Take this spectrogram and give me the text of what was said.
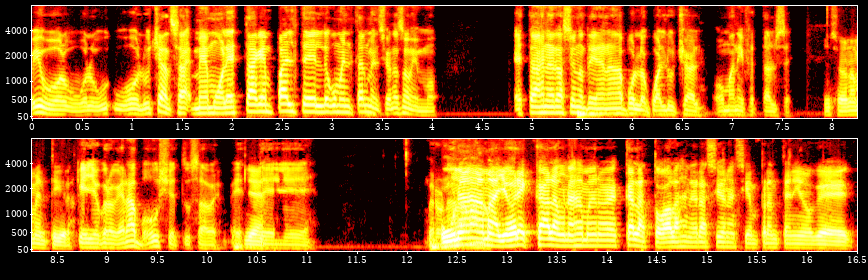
hubo, lucha. me molesta que en parte el documental menciona eso mismo. Esta generación no tenía nada por lo cual luchar o manifestarse. Eso es una mentira. Que yo creo que era bullshit, tú sabes. Este, unas a mayor escala, unas a menor escala, todas las generaciones siempre han tenido que,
